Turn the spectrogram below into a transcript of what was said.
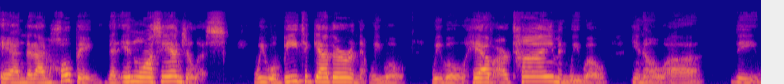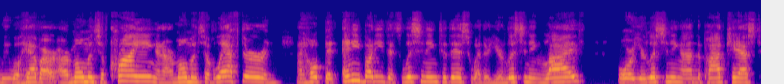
And that I'm hoping that in Los Angeles, we will be together and that we will we will have our time and we will you know uh, the we will have our our moments of crying and our moments of laughter and i hope that anybody that's listening to this whether you're listening live or you're listening on the podcast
